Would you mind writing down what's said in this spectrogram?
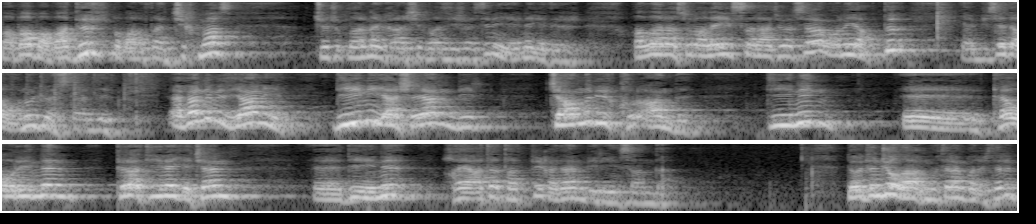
baba babadır, babalıktan çıkmaz. Çocuklarına karşı vazifesini yerine getirir. Allah Resulü aleyhissalatü vesselam onu yaptı. Ya bize de onu gösterdi. Efendimiz yani dini yaşayan bir canlı bir Kur'an'dı. Dinin e, teorinden pratiğine geçen e, dini hayata tatbik eden bir insandı. Dördüncü olarak muhterem kardeşlerim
